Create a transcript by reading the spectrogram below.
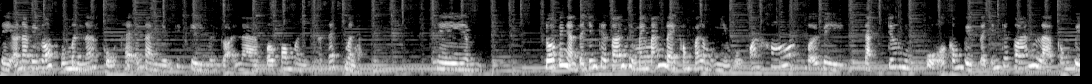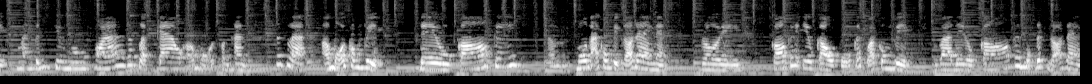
thì ở Navigos của mình á, cụ thể là những cái kỳ mình gọi là performance assessment. Thì đối với ngành tài chính kế toán thì may mắn đây không phải là một nhiệm vụ quá khó bởi vì đặc trưng của công việc tài chính kế toán là công việc mang tính chuyên môn hóa rất là cao ở mỗi phần hành. Tức là ở mỗi công việc đều có cái um, mô tả công việc rõ ràng nè rồi có cái yêu cầu của kết quả công việc và đều có cái mục đích rõ ràng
